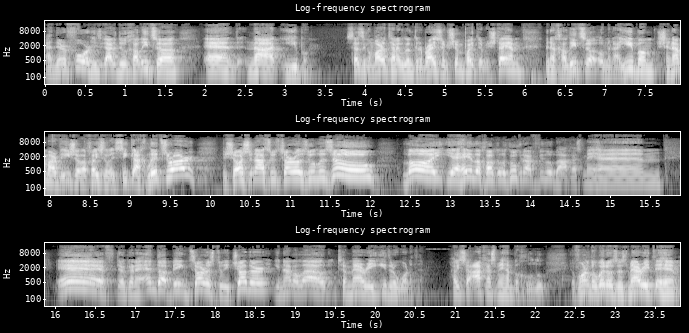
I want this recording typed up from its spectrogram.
and therefore he's got to do chalitza and not yibum. Says the Gemara Tana, we learned in the Brayso of Shim Paiter B'Shteyem, Min HaChalitza, Umin HaYibam, Shenamar V'Isha L'Chaysa L'Sikach Litzrar, B'Shosh Nasu Tzaro Zu if they're going to end up being tzaras to each other, you're not allowed to marry either one of them. If one of the widows was married to him,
